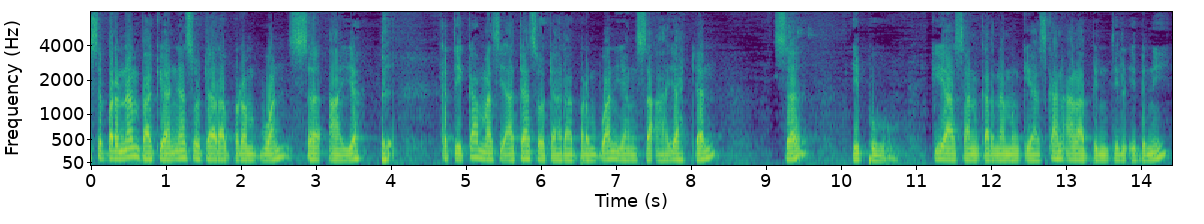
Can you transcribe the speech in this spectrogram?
seperenam bagiannya saudara perempuan seayah ketika masih ada saudara perempuan yang seayah dan seibu. Kiasan karena mengkiaskan ala bintil ibni,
